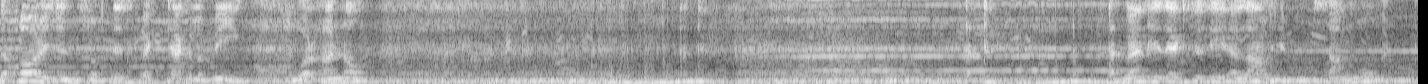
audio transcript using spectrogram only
The origins of this spectacular being were unknown. When his ecstasy allowed him some movement,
